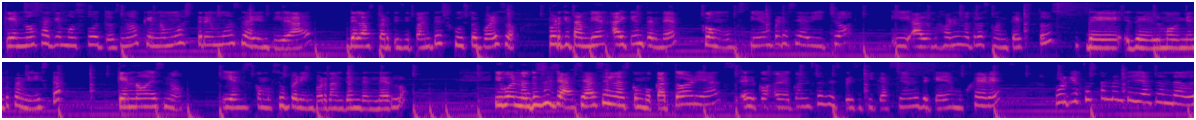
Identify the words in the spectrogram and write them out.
que no saquemos fotos, ¿no? Que no mostremos la identidad de las participantes justo por eso. Porque también hay que entender, como siempre se ha dicho, y a lo mejor en otros contextos de, del movimiento feminista, que no es no. Y eso es como súper importante entenderlo. Y bueno, entonces ya se hacen las convocatorias eh, con, eh, con, estas especificaciones de que haya mujeres, porque justamente ya se han dado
